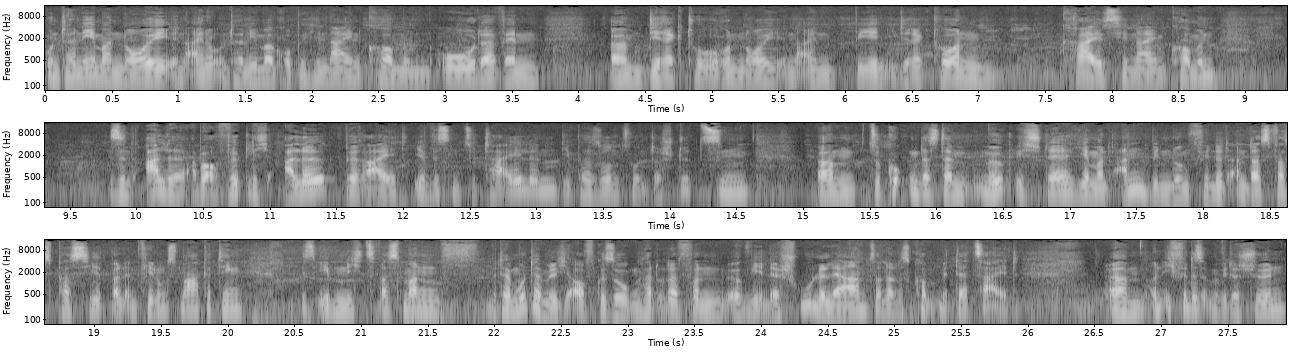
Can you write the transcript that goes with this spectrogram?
Unternehmer neu in eine Unternehmergruppe hineinkommen oder wenn ähm, Direktoren neu in einen BNI-Direktorenkreis hineinkommen, sind alle, aber auch wirklich alle bereit, ihr Wissen zu teilen, die Person zu unterstützen, ähm, zu gucken, dass da möglichst schnell jemand Anbindung findet an das, was passiert, weil Empfehlungsmarketing ist eben nichts, was man mit der Muttermilch aufgesogen hat oder von irgendwie in der Schule lernt, sondern das kommt mit der Zeit. Ähm, und ich finde es immer wieder schön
